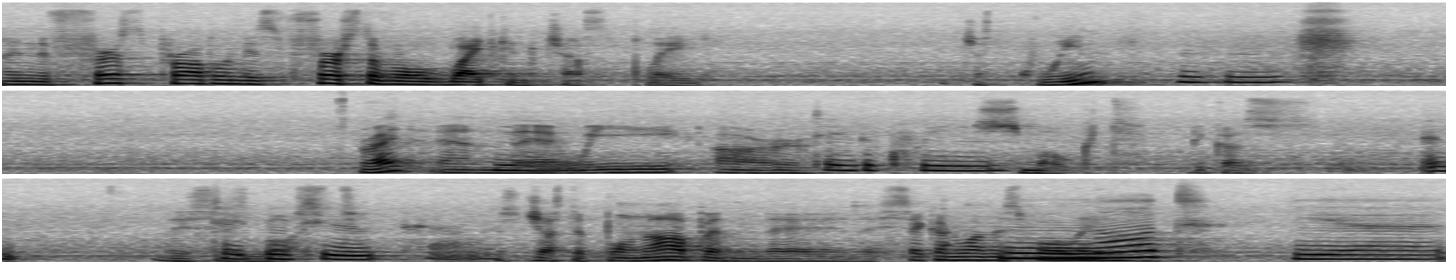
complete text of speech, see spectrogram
And the first problem is, first of all, white can just play queen. Right? And Yeah. uh, we are Take the queen smoked because and this take is lost. to. It's just a pawn up, and the, the second one is falling. Not yet.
